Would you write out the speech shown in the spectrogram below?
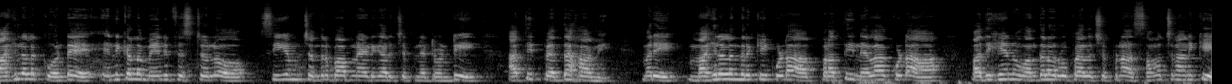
మహిళలకు అంటే ఎన్నికల మేనిఫెస్టోలో సీఎం చంద్రబాబు నాయుడు గారు చెప్పినటువంటి అతి పెద్ద హామీ. మరి మహిళలందరికీ కూడా ప్రతి నెల కూడా పదిహేను వందల రూపాయల చొప్పున సంవత్సరానికి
